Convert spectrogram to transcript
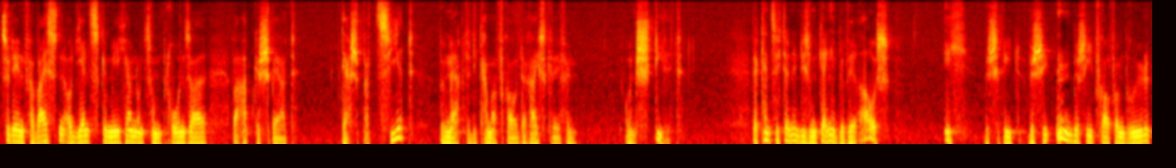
zu den verwaisten Audienzgemächern und zum Thronsaal war abgesperrt. Der spaziert, bemerkte die Kammerfrau der Reichsgräfin, und stiehlt. Wer kennt sich denn in diesem Gängegewirr aus? Ich, beschied, beschied, beschied Frau von Brühl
